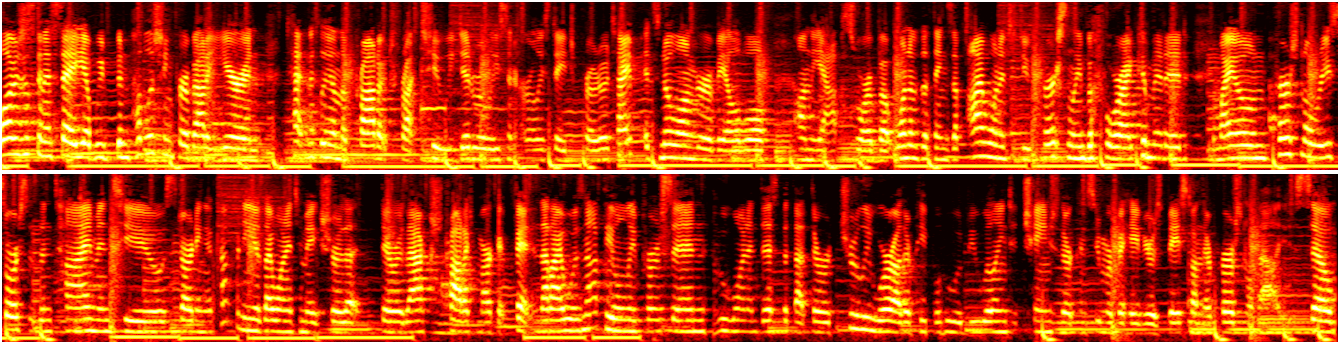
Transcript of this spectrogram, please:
well, I was just going to say, yeah, we've been publishing for about a year, and technically on the product front too, we did release an early stage prototype. It's no longer available on the App Store, but one of the things that I wanted to do personally before I committed my own personal resources and time into starting a company is I wanted to make sure that there was actual product market fit and that I was not the only person who wanted this, but that there truly were other people who would be willing to change their consumer behaviors based on their personal values. So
